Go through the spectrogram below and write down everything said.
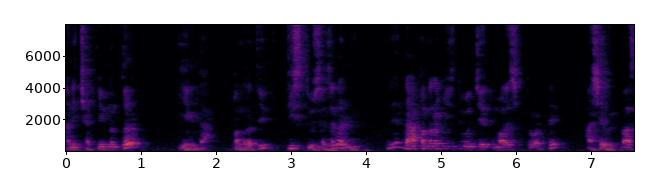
आणि छाटणीनंतर एकदा पंधरा ते तीस दिवसाच्या दरम्यान. म्हणजे दहा पंधरा वीस दिवस जे तुम्हाला शक्य वाटते अशा वेळी बस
